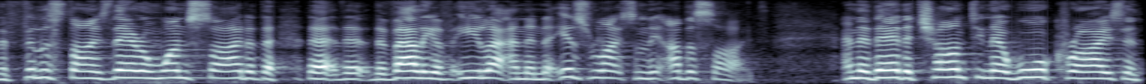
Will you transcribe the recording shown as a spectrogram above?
the Philistines there on one side of the, the, the, valley of Elah and then the Israelites on the other side. And they're there, they're chanting their war cries and,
